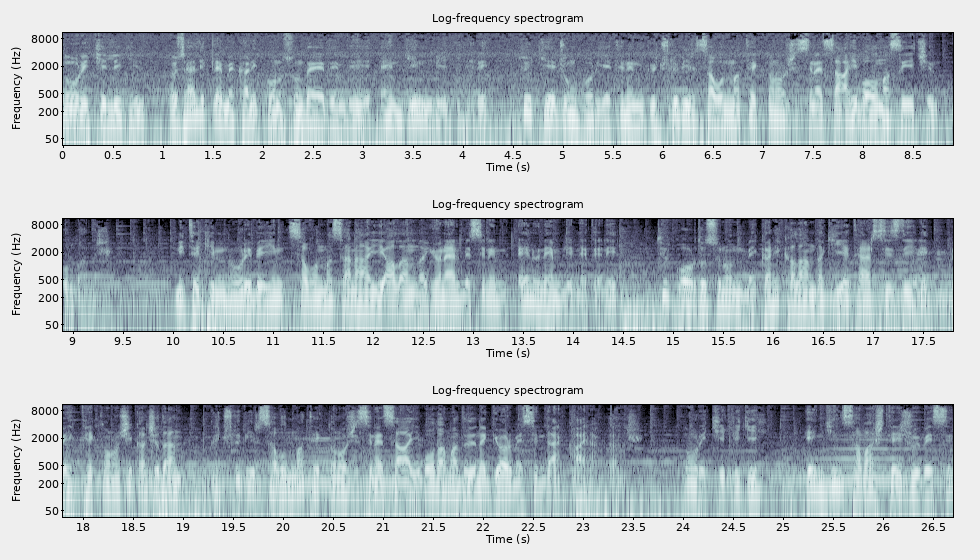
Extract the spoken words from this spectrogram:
Nuri Killigil, özellikle mekanik konusunda edindiği engin bilgileri Türkiye Cumhuriyeti'nin güçlü bir savunma teknolojisine sahip olması için kullanır. Nitekim Nuri Bey'in savunma sanayi alanına yönelmesinin en önemli nedeni, Türk ordusunun mekanik alandaki yetersizliğini ve teknolojik açıdan güçlü bir savunma teknolojisine sahip olamadığını görmesinden kaynaklanır. Nuri Killigil, engin savaş tecrübesi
